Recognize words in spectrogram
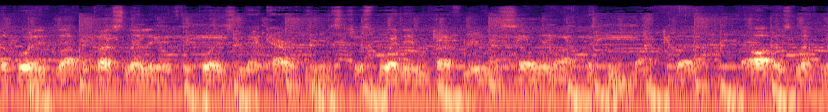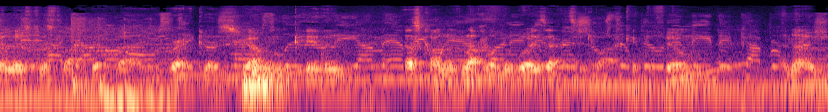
the boys, like the personality of the boys and their characters, just went in perfectly with the song. Like the, like the, the artist Mac Miller's just like a bit of reckless young kid, and that's kind of like what the boys acted like in the film. And um, it was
